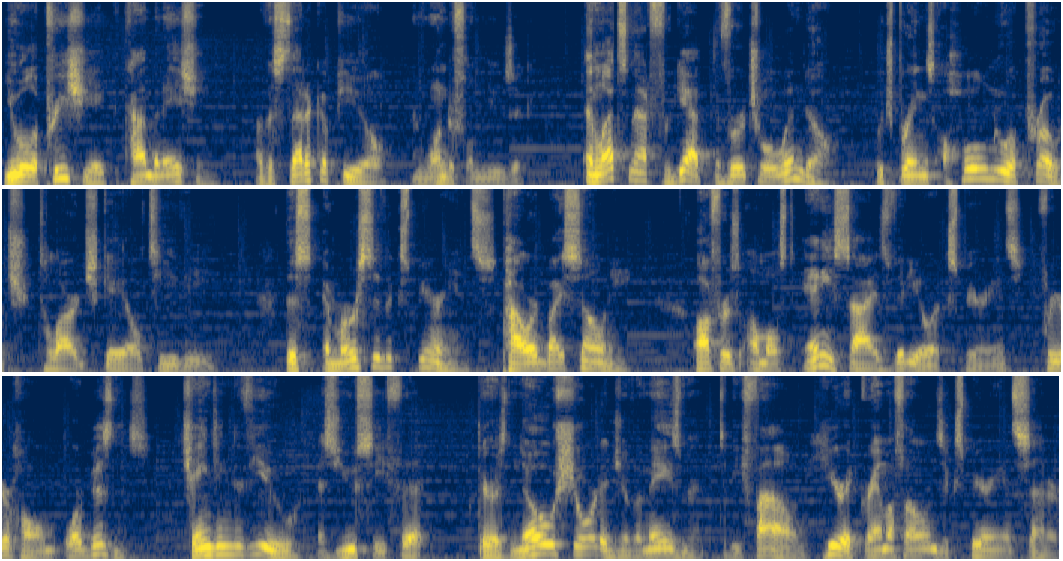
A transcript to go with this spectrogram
You will appreciate the combination of aesthetic appeal and wonderful music. And let's not forget the virtual window, which brings a whole new approach to large scale TV. This immersive experience, powered by Sony, offers almost any size video experience for your home or business, changing the view as you see fit. There is no shortage of amazement to be found here at Gramophone's Experience Center.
